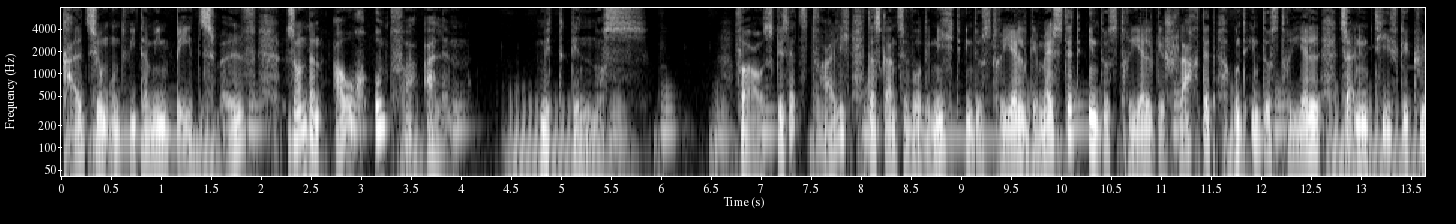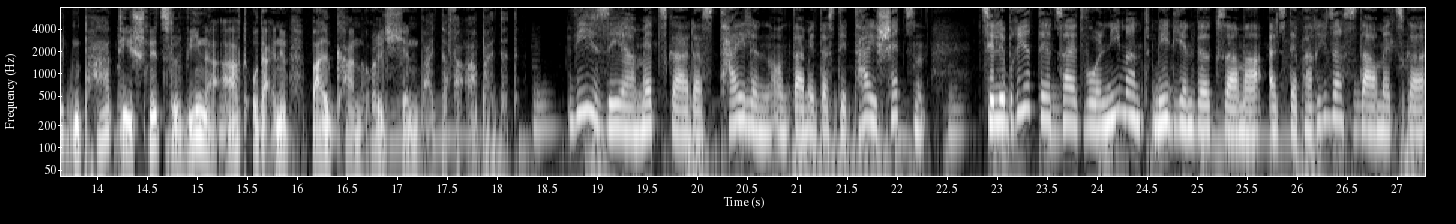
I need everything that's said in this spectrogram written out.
Calcium und Vitamin B12, sondern auch und vor allem mit Genuss. Vorausgesetzt freilich, das Ganze wurde nicht industriell gemästet, industriell geschlachtet und industriell zu einem tiefgekühlten Partyschnitzel Wiener Art oder einem Balkanröllchen weiterverarbeitet. Wie sehr Metzger das Teilen und damit das Detail schätzen, zelebriert derzeit wohl niemand medienwirksamer als der Pariser Starmetzger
